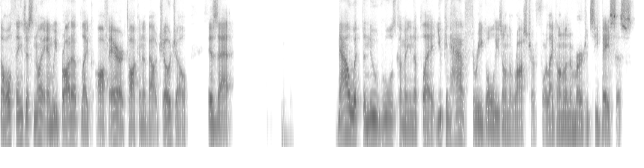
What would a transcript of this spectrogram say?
the whole thing's just annoying. And we brought up like off air talking about JoJo is that now with the new rules coming into play, you can have three goalies on the roster for like on an emergency basis.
